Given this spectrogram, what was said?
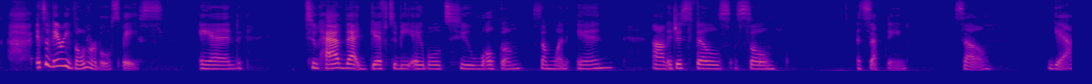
it's a very vulnerable space. And to have that gift to be able to welcome someone in, um, it just feels so accepting. So, yeah,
